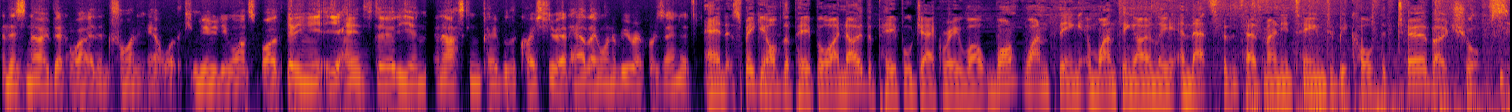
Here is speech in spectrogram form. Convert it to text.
and there's no better way than finding out what the community wants by getting your hands dirty and, and asking people the question about how they want to be represented. And speaking of the people, I know the people, Jack Riewoldt, want one thing and one thing only, and that's for the Tasmanian team to be called the Turbo Chooks.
